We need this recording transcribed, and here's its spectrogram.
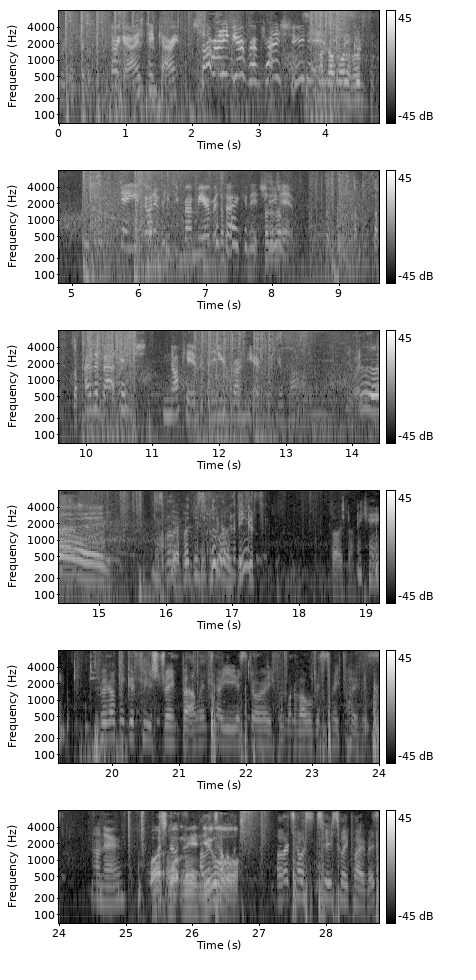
We're not gonna- Sorry guys, team carry. Stop running me over, I'm trying to shoot I him. got one of them. Yeah, you got him because you ran me over so I couldn't shoot stop. him. Stop, stop, stop. I was about to sh- knock him and then you run me over with your car. Anyway, Hey! it's Yeah, but did you see what not I gonna be did? good. For, Sorry, Sam. Okay. we're not gonna be good for your stream, but I'm gonna tell you a story from one of our oldest sleepovers. Oh no. What? Actually, no, what? Me and I'm you gonna tell- or? I'm gonna tell us two sleepovers.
